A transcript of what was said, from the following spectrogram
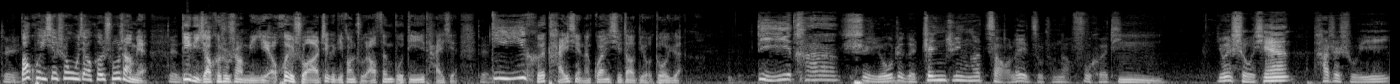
对包括一些生物教科书上面、地理教科书上面也会说啊，这个地方主要分布第一苔藓第一和苔藓的关系到底有多远呢？第一，它是由这个真菌和藻类组成的复合体。嗯因为首先它是属于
